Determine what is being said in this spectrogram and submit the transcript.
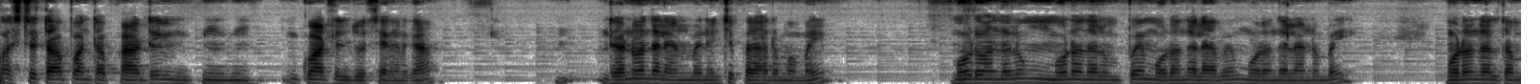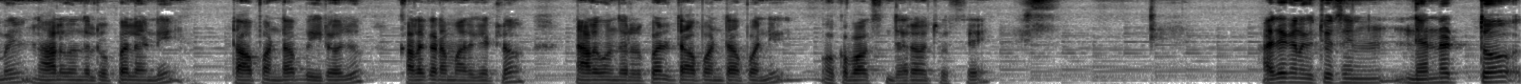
First top and top quality క్వాలిటీలు చూస్తే కనుక రెండు వందల ఎనభై నుంచి ప్రారంభమై మూడు వందలు మూడు వందల ముప్పై మూడు వందల యాభై మూడు వందల ఎనభై మూడు వందల తొంభై నాలుగు వందల రూపాయలు అండి. టాప్ అండ్ టాప్ ఈరోజు కలకడ మార్కెట్లో నాలుగు వందల రూపాయలు టాప్ అండ్ టాప్ అండి ఒక బాక్స్ ధర చూస్తే. అదే కనుక చూసి నిన్నటితో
